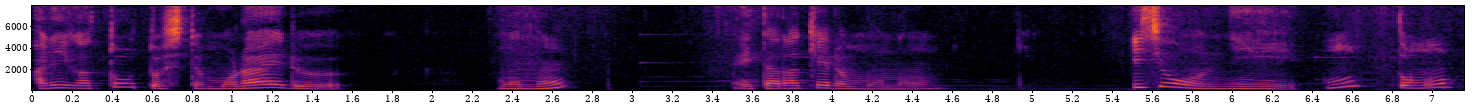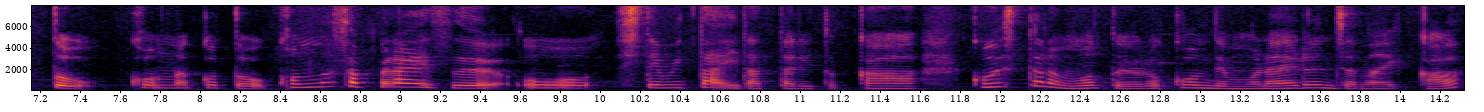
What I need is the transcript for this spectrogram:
ありがとうとしてもらえるものいただけるもの以上にもっともっとこんなことこんなサプライズをしてみたいだったりとかこうしたらもっと喜んでもらえるんじゃないか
